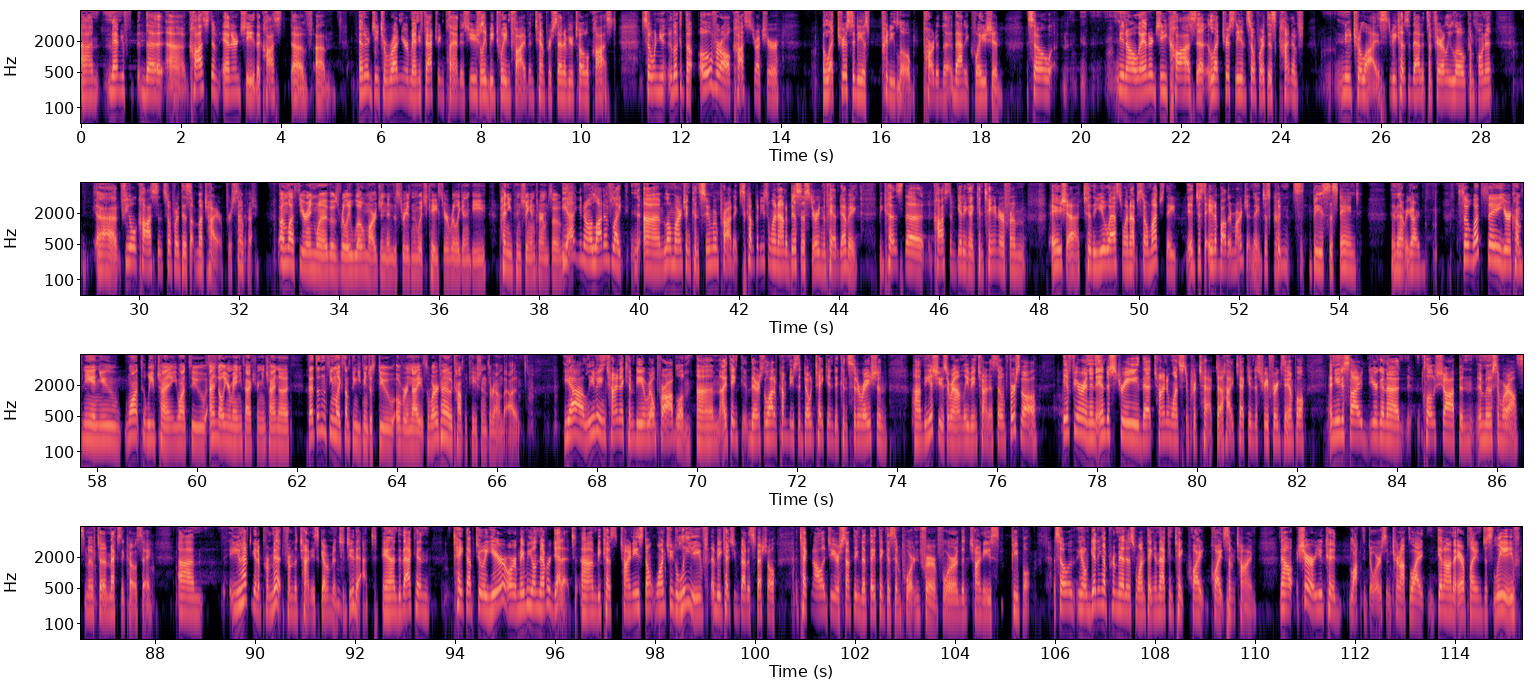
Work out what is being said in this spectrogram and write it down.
um, manuf- the uh, cost of energy, the cost of um, energy to run your manufacturing plant is usually between 5 and 10% of your total cost. So when you look at the overall cost structure, electricity is pretty low part of the, that equation. So you know, energy costs, electricity and so forth is kind of neutralized because of that it's a fairly low component. Uh, fuel costs and so forth is a much higher percentage. Okay. Unless you're in one of those really low margin industries, in which case you're really going to be penny pinching in terms of yeah you know a lot of like um, low margin consumer products companies went out of business during the pandemic because the cost of getting a container from Asia to the US went up so much they it just ate up all their margin. They just couldn't yeah. be sustained in that regard. So let's say you're a company and you want to leave China, you want to end all your manufacturing in China. That doesn't seem like something you can just do overnight. So what are kind of the complications around that? Yeah, leaving China can be a real problem. Um, I think there's a lot of companies that don't take into consideration uh, the issues around leaving China. So, first of all, if you're in an industry that China wants to protect, a high tech industry, for example, and you decide you're going to close shop and, and, move somewhere else, move to Mexico, say, um, you have to get a permit from the Chinese government to do that. And that can take up to a year, or maybe you'll never get it um, because Chinese don't want you to leave because you've got a special technology or something that they think is important for, for the Chinese people. So, you know, getting a permit is one thing, and that can take quite quite some time. Now, sure, you could lock the doors and turn off the light, get on an airplane, just leave.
